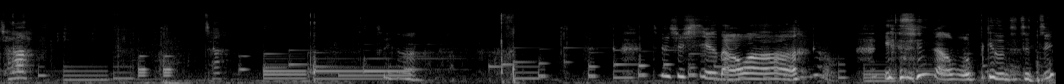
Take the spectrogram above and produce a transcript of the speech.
자. 자. 소야. 최슈씨 나와. 얘 진짜 뭐 어떻게 눈치챘지?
